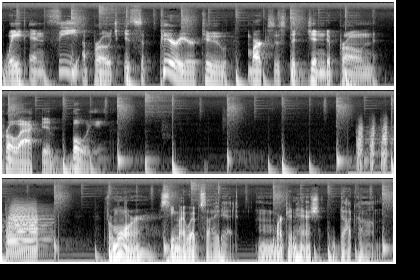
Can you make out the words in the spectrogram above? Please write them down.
wait and see approach is superior to Marxist agenda prone proactive bullying. For more, see my website at martinhash.com.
